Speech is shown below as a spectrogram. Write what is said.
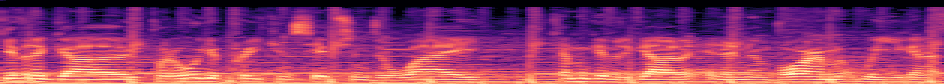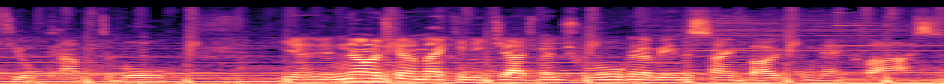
give it a go, put all your preconceptions away, come and give it a go in an environment where you're going to feel comfortable. You know, no one's going to make any judgments, we're all going to be in the same boat in that class.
